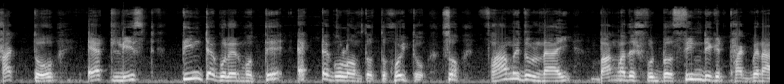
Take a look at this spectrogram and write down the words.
থাকতো অ্যাট লিস্ট তিনটা গোলের মধ্যে একটা গোল অন্তত হইতো। সো ফাহমিদুল নাই, বাংলাদেশ ফুটবল সিন্ডিকেট থাকবে না।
